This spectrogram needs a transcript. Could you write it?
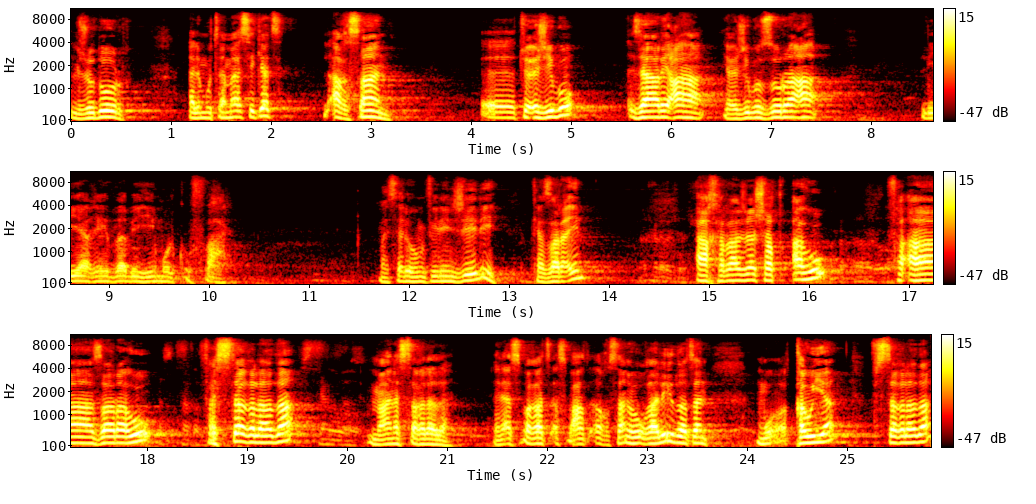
الجذور المتماسكة الأغصان آه، تعجب زارعها يعجب الزراع ليغيظ بهم الكفار. مثلهم في الإنجيل كزرع أخرج شطأه فآزره فاستغلظ معنى استغلظ يعني أصبحت, أصبحت أغصانه غليظة قوية فاستغلظ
